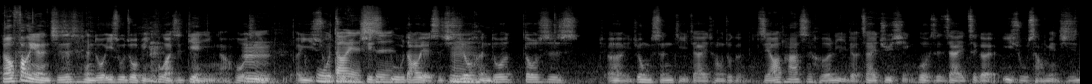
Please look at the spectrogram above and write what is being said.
然后放眼，其实很多艺术作品，不管是电影啊，或者是艺术，舞蹈也是，其实舞蹈也是，其实有很多都是呃用身体在创作的，只要它是合理的，在剧情或者是在这个艺术上面，其实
